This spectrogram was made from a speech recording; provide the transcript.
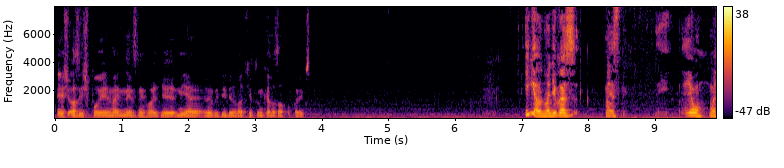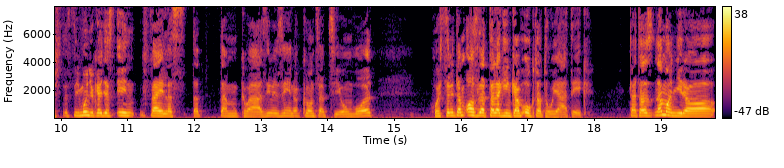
És az is poén megnézni, hogy milyen rövid idő alatt jutunk el az apokalipsz. Igen, hogy mondjuk az... Ez, jó, most ezt így mondjuk egy, ezt én fejlesztettem kvázi, vagy az én koncepcióm volt, hogy szerintem az lett a leginkább oktatójáték. Tehát az nem annyira,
